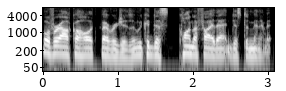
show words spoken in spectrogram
over alcoholic beverages. And we could just quantify that in just a minute.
